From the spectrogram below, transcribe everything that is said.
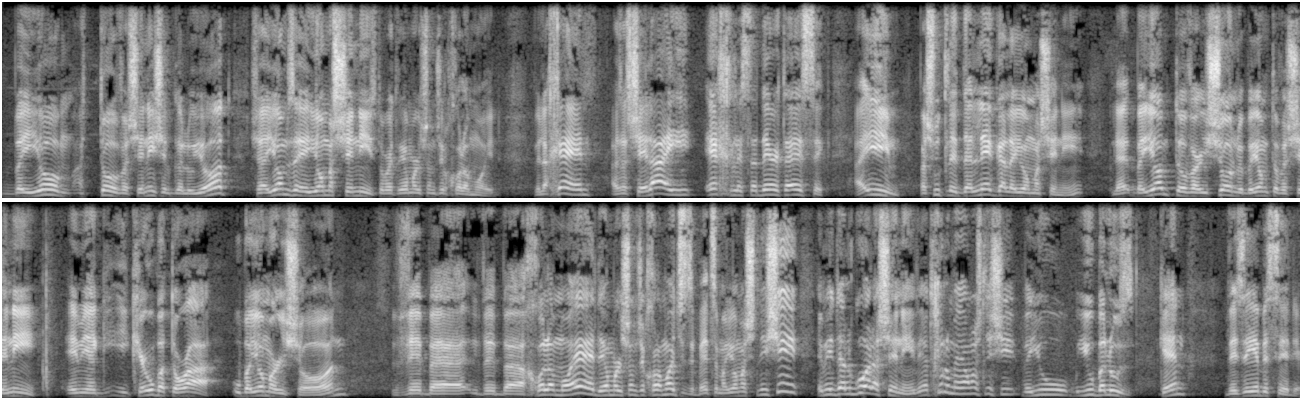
ביום הטוב השני של גלויות, שהיום זה יום השני, זאת אומרת היום הראשון של חול המועד. ולכן, אז השאלה היא איך לסדר את העסק. האם פשוט לדלג על היום השני, ביום טוב הראשון וביום טוב השני הם יקראו בתורה וביום הראשון, וב, ובחול המועד, היום הראשון של חול המועד, שזה בעצם היום השלישי, הם ידלגו על השני ויתחילו מהיום השלישי ויהיו בלוז, כן? וזה יהיה בסדר.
